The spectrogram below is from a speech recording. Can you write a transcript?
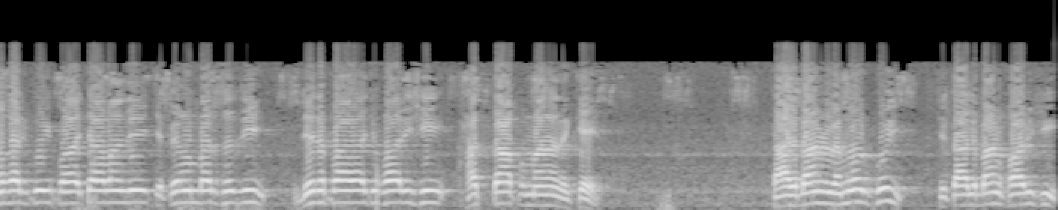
مغر کوئی پاچا باندې چې پیغمبر سدي دې د پاره چې خارشي حتا په معنا لکه طالبان لمور کوئی چې طالبان خارشي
